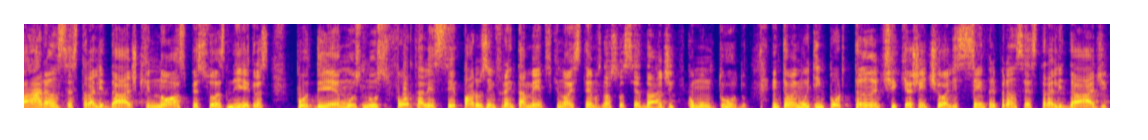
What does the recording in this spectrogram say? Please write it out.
para a ancestralidade que nós, pessoas negras, podemos nos fortalecer para os enfrentamentos que nós temos na sociedade como um todo. Então é muito importante que a gente olhe sempre para a ancestralidade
